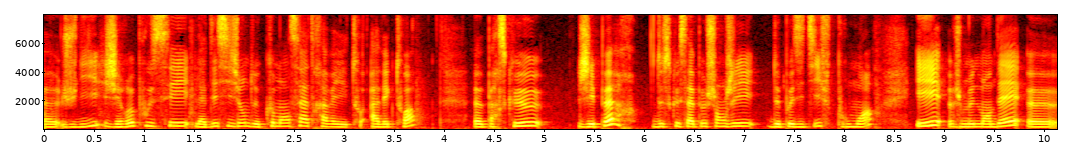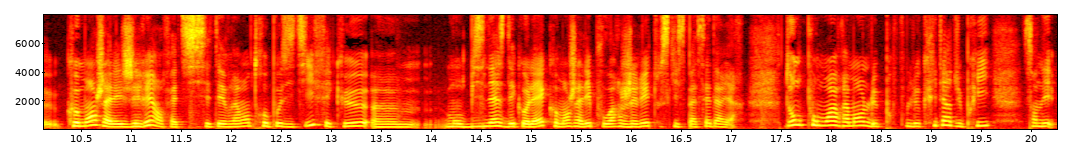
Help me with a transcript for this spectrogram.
euh, Julie, j'ai repoussé la décision de commencer à travailler avec toi euh, parce que j'ai peur de ce que ça peut changer de positif pour moi. Et je me demandais euh, comment j'allais gérer en fait si c'était vraiment trop positif et que euh, mon business décollait comment j'allais pouvoir gérer tout ce qui se passait derrière. Donc pour moi vraiment le, critère du prix c'en est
